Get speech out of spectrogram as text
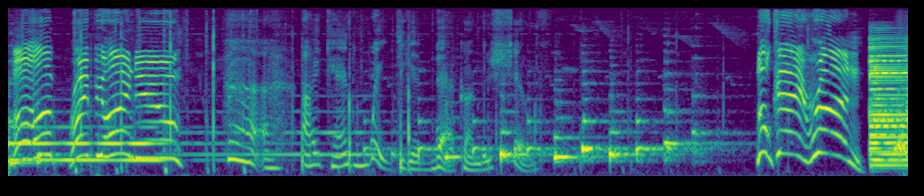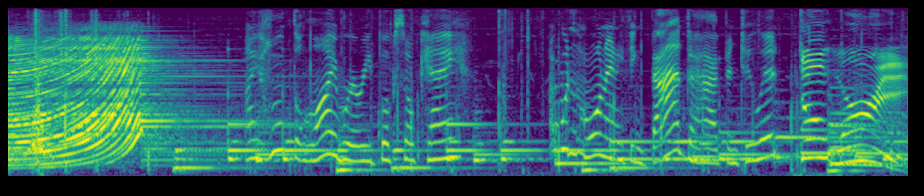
Uh huh. right behind you. I can't wait to get back on the shelf. Okay, run. I hope the library book's okay. I wouldn't want anything bad to happen to it. Don't worry.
